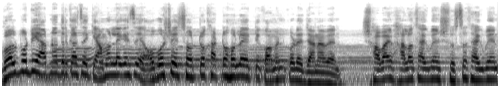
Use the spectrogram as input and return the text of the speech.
গল্পটি আপনাদের কাছে কেমন লেগেছে অবশ্যই ছোট্টখাটো হলে একটি কমেন্ট করে জানাবেন। সবাই ভালো থাকবেন, সুস্থ থাকবেন।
